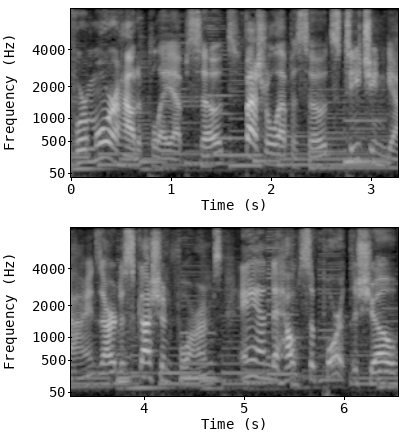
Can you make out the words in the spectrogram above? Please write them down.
For more How to Play episodes, special episodes, teaching guides, our discussion forums, and to help support the show,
